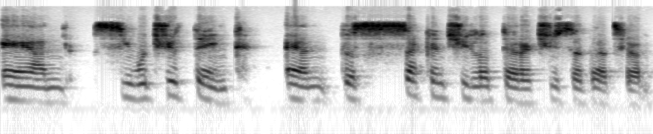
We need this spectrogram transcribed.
and see what you think. And the second she looked at it, she said, that's him.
